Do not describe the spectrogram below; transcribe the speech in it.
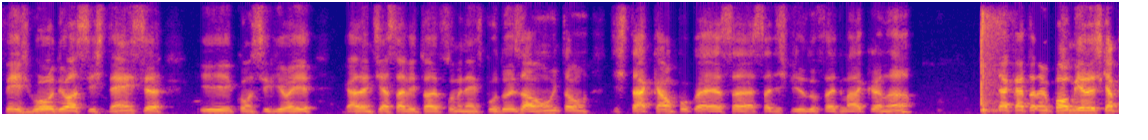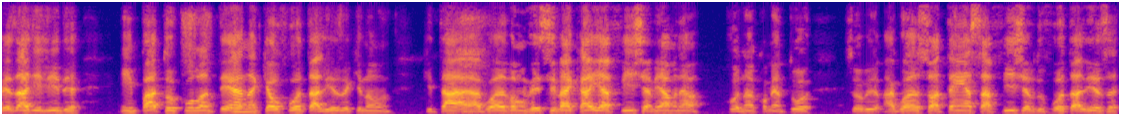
fez gol, deu assistência e conseguiu aí garantir essa vitória do Fluminense por 2 a 1 Então, destacar um pouco essa, essa despedida do Fred Maracanã. Destacar também o Palmeiras, que apesar de líder, empatou com o Lanterna, que é o Fortaleza, que não que tá agora vamos ver se vai cair a ficha mesmo, né? O Ronan comentou sobre agora só tem essa ficha do Fortaleza,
